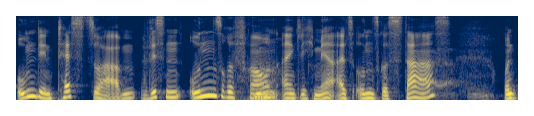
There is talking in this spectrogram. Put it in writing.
um den Test zu haben, wissen unsere Frauen eigentlich mehr als unsere Stars? Und,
